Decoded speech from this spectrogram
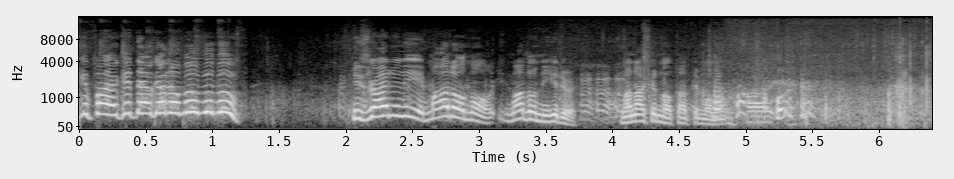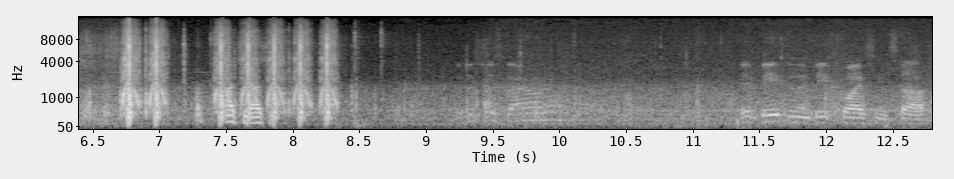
Well, take it fire. Get down. Go down. Move, move, move. He's right in the model no 窓にいる。真ん中の建物。あっちあっち。 Is this just down? It beeped and then beeped twice and stopped.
